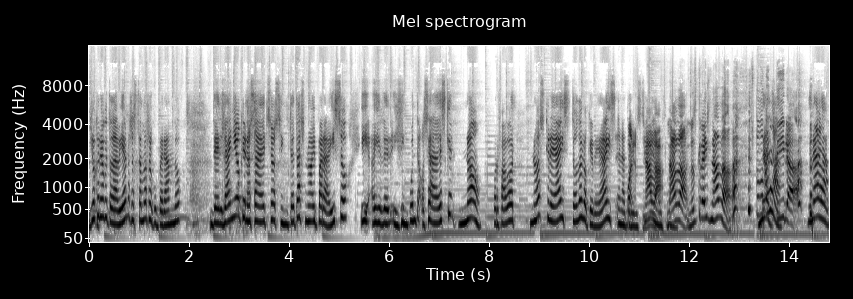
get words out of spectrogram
yo creo que todavía nos estamos recuperando del daño que nos ha hecho sin tetas no hay paraíso y, y de- y 50. O sea, es que no, por favor, no os creáis todo lo que veáis en la Bueno, televisión. nada, nada. No os creáis nada. Todo Nada. mentira. Nada.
